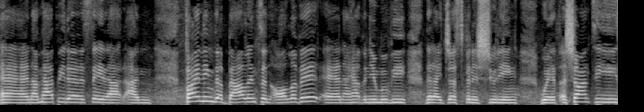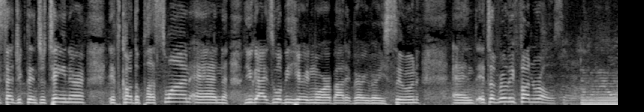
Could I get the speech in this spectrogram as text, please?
And I'm happy to say that I'm finding the balance in all of it. And I have a new movie that I just finished shooting with Ashanti, Cedric the Entertainer. It's called The Plus One, and you guys will be hearing more about it very, very soon. And it's a really fun role. So.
